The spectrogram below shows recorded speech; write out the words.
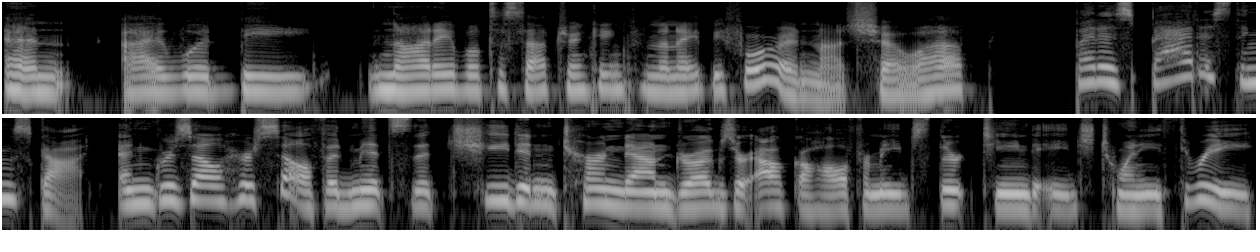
And I would be not able to stop drinking from the night before and not show up. But as bad as things got, and Grisel herself admits that she didn't turn down drugs or alcohol from age 13 to age 23,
